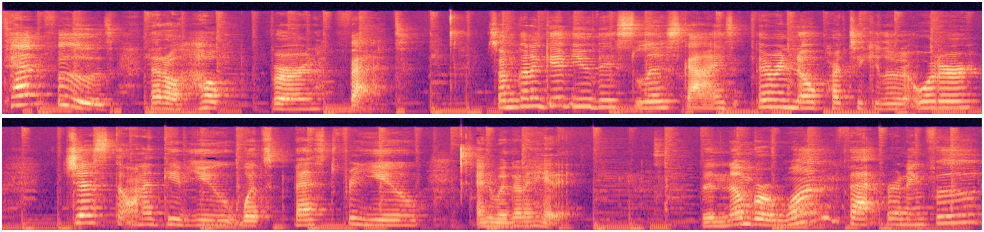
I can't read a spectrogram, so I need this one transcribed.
10 foods that'll help burn fat. So I'm gonna give you this list, guys. They're in no particular order. Just wanna give you what's best for you and we're gonna hit it. The number one fat burning food,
